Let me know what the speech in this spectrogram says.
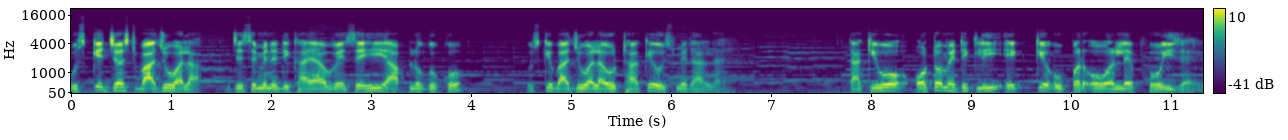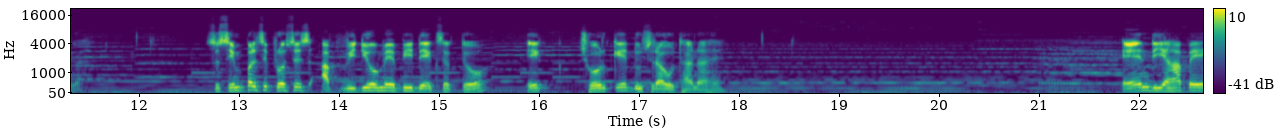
उसके जस्ट बाजू वाला, जैसे मैंने दिखाया, वैसे ही आप लोगों को उसके बाजू वाला उठा के उसमें डालना है, ताकि वो ऑटोमेटिकली एक के ऊपर ओवरलैप हो ही जाएगा। सो सिंपल सी प्रोसेस आप वीडियो में भी देख सकते हो, एक छोड़ के दूसरा उठाना है। एंड यहाँ पे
